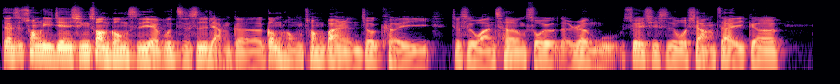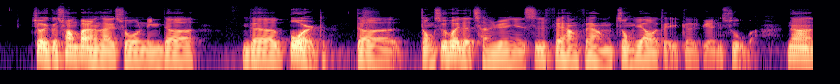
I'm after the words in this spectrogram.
但是创立一间新创公司也不只是两个共同创办人就可以就是完成所有的任务。所以其实我想，在一个就一个创办人来说，您的您的 board 的董事会的成员也是非常非常重要的一个元素吧。那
